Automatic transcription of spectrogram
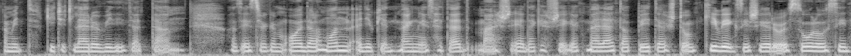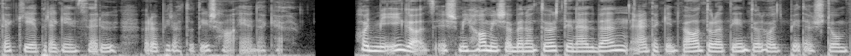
amit kicsit lerövidítettem. Az Instagram oldalamon egyébként megnézheted más érdekességek mellett a Péter Stom kivégzéséről szóló szinte képregényszerű röpiratot is, ha érdekel. Hogy mi igaz és mi hamis ebben a történetben, eltekintve attól a ténytől, hogy Péter Stomp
